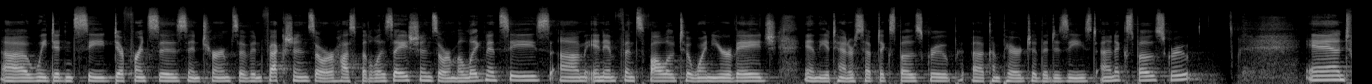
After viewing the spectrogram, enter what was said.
Uh, we didn't see differences in terms of infections or hospitalizations or malignancy pregnancies um, in infants followed to one year of age in the etanercept exposed group uh, compared to the diseased unexposed group. And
